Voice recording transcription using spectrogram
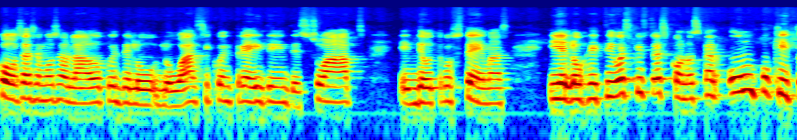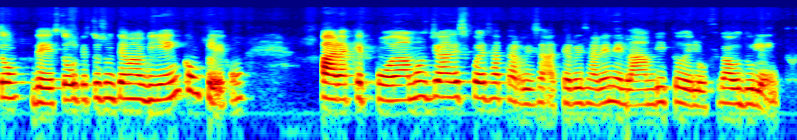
cosas, hemos hablado pues de lo, básico en trading, de swaps, eh, de otros temas. Y el objetivo es que ustedes conozcan un poquito de esto, porque esto es un tema bien complejo, para que podamos ya después aterrizar, aterrizar en el ámbito de lo fraudulento.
